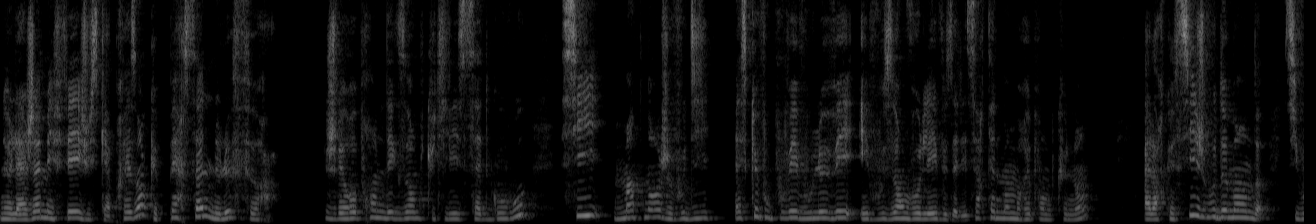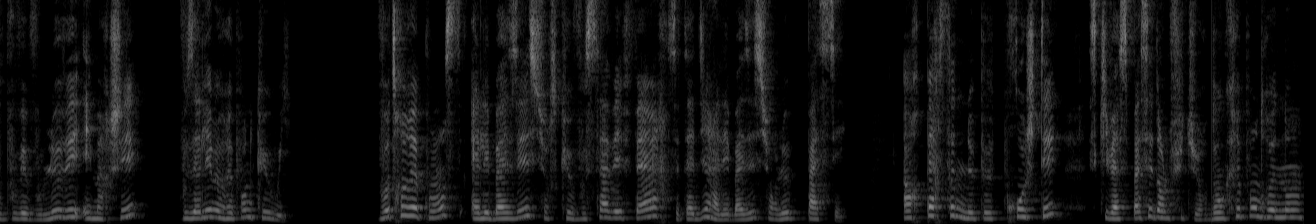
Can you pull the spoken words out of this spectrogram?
ne l'a jamais fait jusqu'à présent que personne ne le fera. Je vais reprendre l'exemple qu'utilise Sadhguru. Si maintenant je vous dis est-ce que vous pouvez vous lever et vous envoler, vous allez certainement me répondre que non. Alors que si je vous demande si vous pouvez vous lever et marcher, vous allez me répondre que oui. Votre réponse, elle est basée sur ce que vous savez faire, c'est-à-dire elle est basée sur le passé. Or, personne ne peut projeter ce qui va se passer dans le futur. Donc répondre non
